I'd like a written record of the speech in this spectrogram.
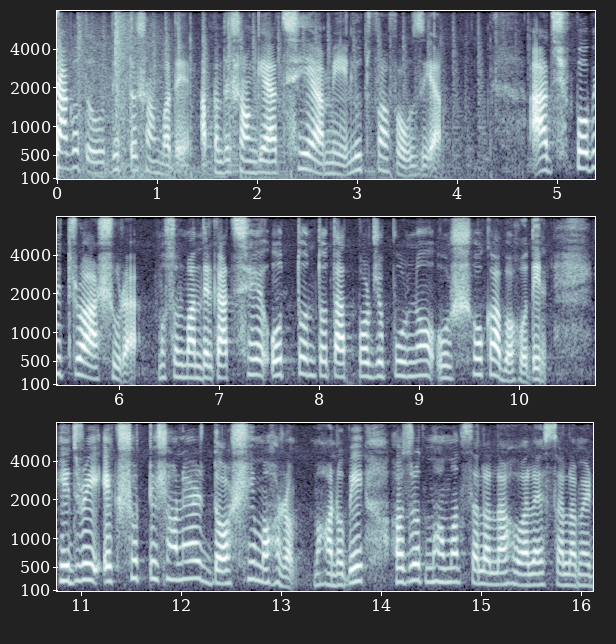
স্বাগত দীপ্ত সংবাদে। আপনাদের সঙ্গে আছি আমি লুৎফা ফৌজিয়া। আজ পবিত্র আশুরা। মুসলমানদের কাছে অত্যন্ত তাৎপর্যপূর্ণ ও শোকাবহ দিন। হিজরি একষট্টি সনের দশই মহরম। মহানবী হজরত মোহাম্মদ সাল্লাহ আলাইসাল্লামের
